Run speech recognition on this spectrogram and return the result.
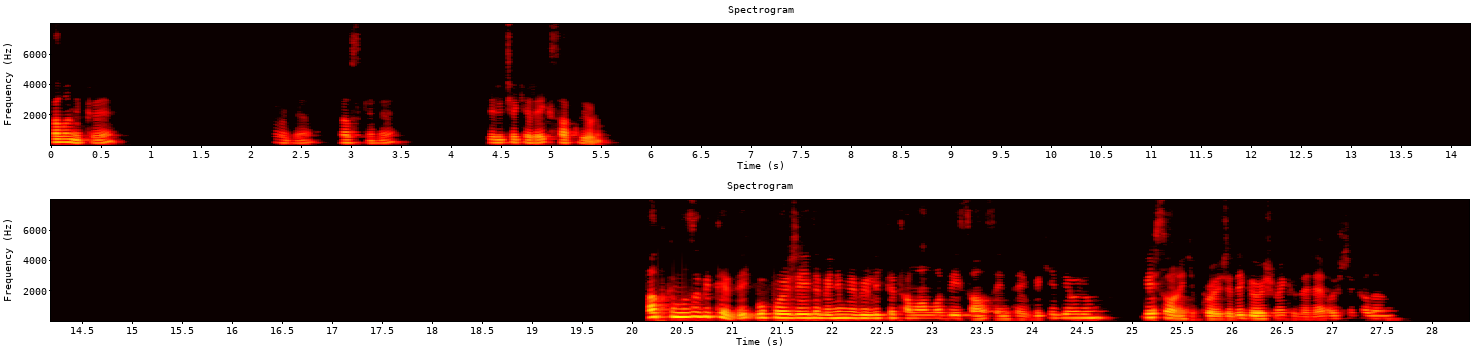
Kalan ipi şöyle rastgele içeri çekerek saklıyorum. Atkımızı bitirdik. Bu projeyi de benimle birlikte tamamladıysan seni tebrik ediyorum. Bir sonraki projede görüşmek üzere. Hoşçakalın.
